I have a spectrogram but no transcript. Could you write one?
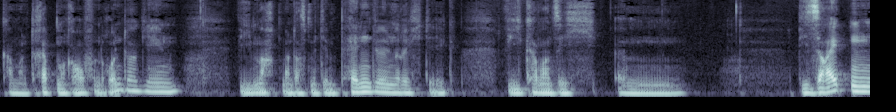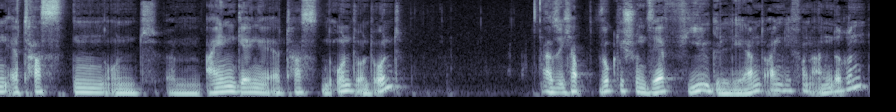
kann man Treppen rauf und runter gehen? Wie macht man das mit dem Pendeln richtig? Wie kann man sich ähm, die Seiten ertasten und ähm, Eingänge ertasten und, und, und. Also ich habe wirklich schon sehr viel gelernt eigentlich von anderen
